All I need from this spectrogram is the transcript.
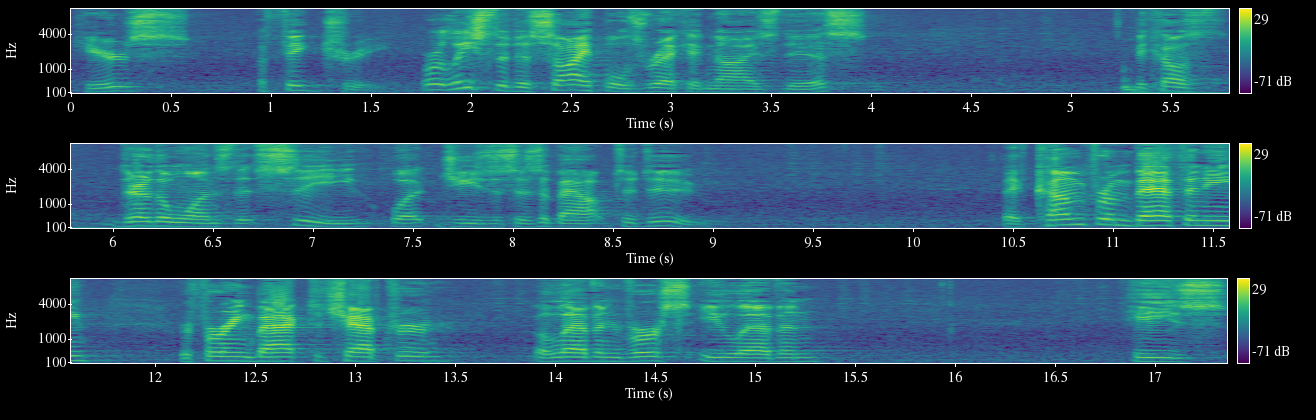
here's a fig tree. Or at least the disciples recognize this because they're the ones that see what Jesus is about to do. They've come from Bethany, referring back to chapter 11, verse 11. He's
